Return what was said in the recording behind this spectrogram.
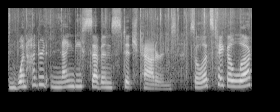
197 stitch patterns. So let's take a look.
